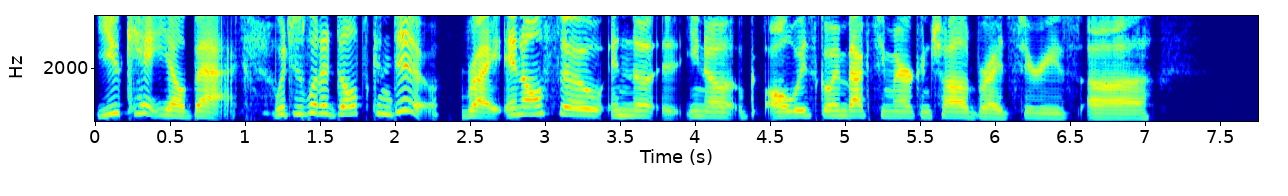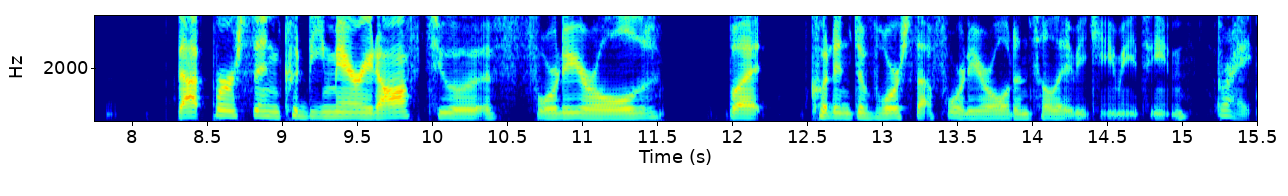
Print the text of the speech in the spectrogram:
you can't yell back, which is what adults can do. Right. And also in the you know, always going back to American Child Bride series, uh that person could be married off to a 40-year-old but couldn't divorce that 40-year-old until they became 18, Right.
